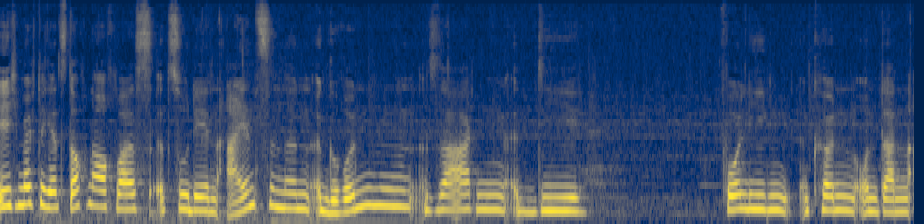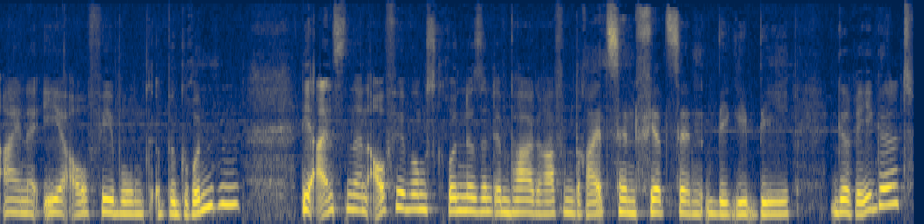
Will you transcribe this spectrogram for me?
Ich möchte jetzt doch noch was zu den einzelnen Gründen sagen, die vorliegen können und dann eine Eheaufhebung begründen. Die einzelnen Aufhebungsgründe sind im Paragraphen 13, 14 BGB geregelt.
